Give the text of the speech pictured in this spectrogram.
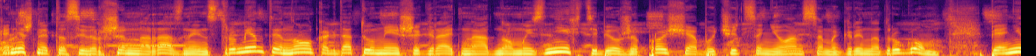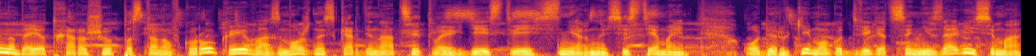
Конечно, это совершенно разные инструменты, но когда ты умеешь играть на одном из них, тебе уже проще обучиться нюансам игры на другом. Пианино дает хорошую постановку рук и возможность координации твоих действий с нервной системой. Обе руки могут двигаться независимо.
